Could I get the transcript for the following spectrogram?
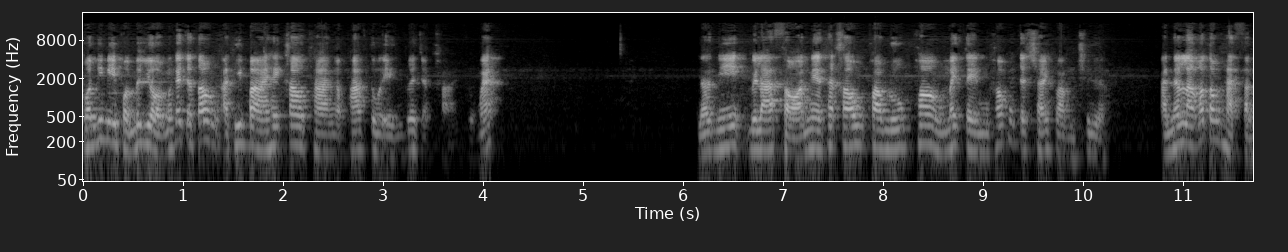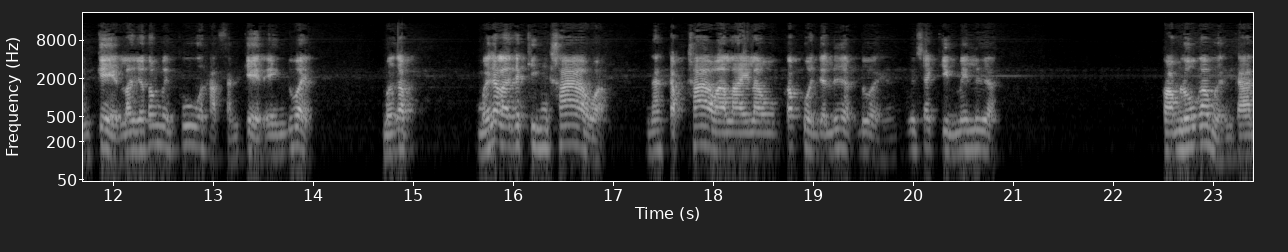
คนที่มีผลประโยชน์มันก็จะต้องอธิบายให้เข้าทางกับภาพตัวเองเพื่อจะขายถูกไหมแล้วนี้เวลาสอนเนี่ย ถ้าเขาความรู้พ่องไม่เต็มเขาก็จะใช้ความเชื่อ อันนั้นเราก็ต้องหัดสังเกต เราจะต้องเป็นผู้หัดสังเกตเองด้วย เหมือนกับ เหมือนกับเราจะกินข้าวอะนะกับข้าวอะไรเราก็ควรจะเลือกด้วย ไม่ใช่กินไม่เลือก ความรู้ก็เหมือนกัน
